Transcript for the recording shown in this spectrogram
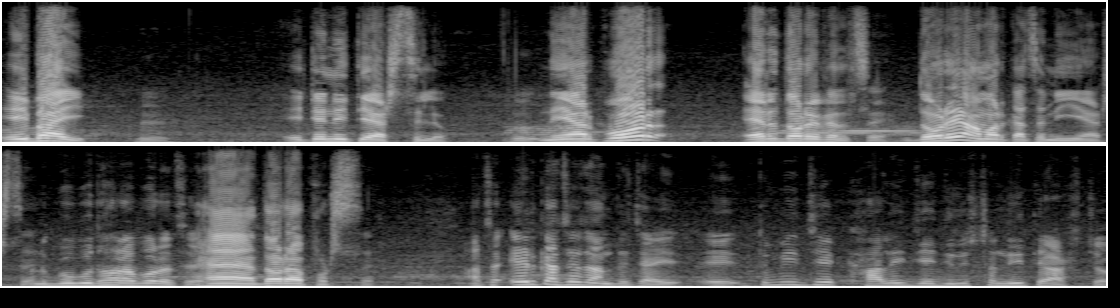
এই ভাই এটা নিতে আসছিল। নেয়ার পর এর ধরে ফেলছে। ধরে আমার কাছে নিয়ে আসছে। মানে গুগু ধরা পড়েছে? হ্যাঁ ধরা পড়ছে। আচ্ছা এর কাছে জানতে চাই তুমি যে খালি যে জিনিসটা নিতে আসছো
